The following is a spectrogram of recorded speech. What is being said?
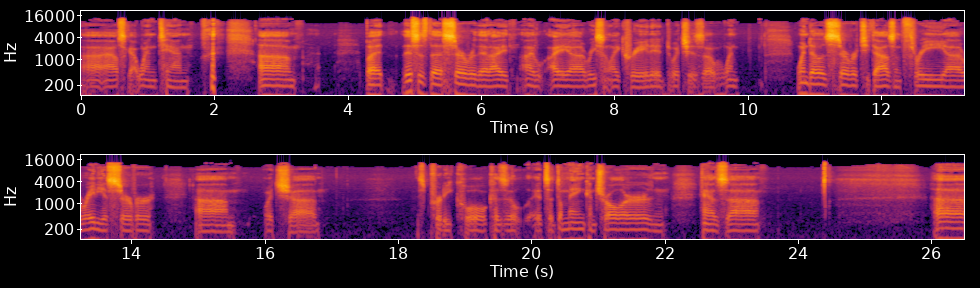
uh, I also got Win 10. um, but this is the server that I I, I uh, recently created, which is a Win Windows Server 2003 uh, Radius server, um, which uh, is pretty cool because it's a domain controller and has uh,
